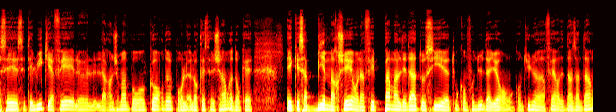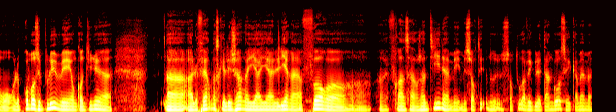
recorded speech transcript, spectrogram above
c'était lui qui a fait l'arrangement pour cordes pour l'orchestre de chambre. Donc euh, et que ça a bien marché. On a fait pas mal de dates aussi, euh, tout confondu. D'ailleurs, on continue à faire de temps en temps. On ne le propose plus, mais on continue à, le faire parce que les gens, il y a, un lien fort euh, France-Argentine, mais, surtout, avec le tango, c'est quand même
